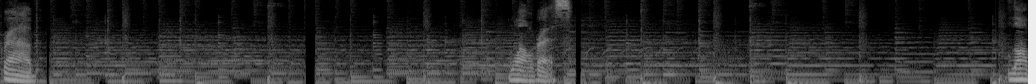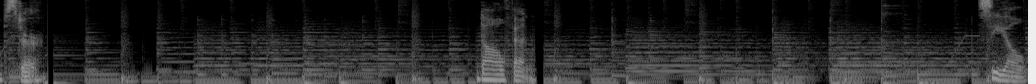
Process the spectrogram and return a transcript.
Crab. Walrus. Lobster Dolphin. Seal.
